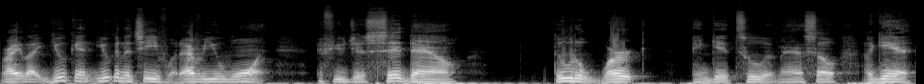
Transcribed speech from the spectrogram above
right? Like you can you can achieve whatever you want if you just sit down, do the work and get to it, man. So again,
